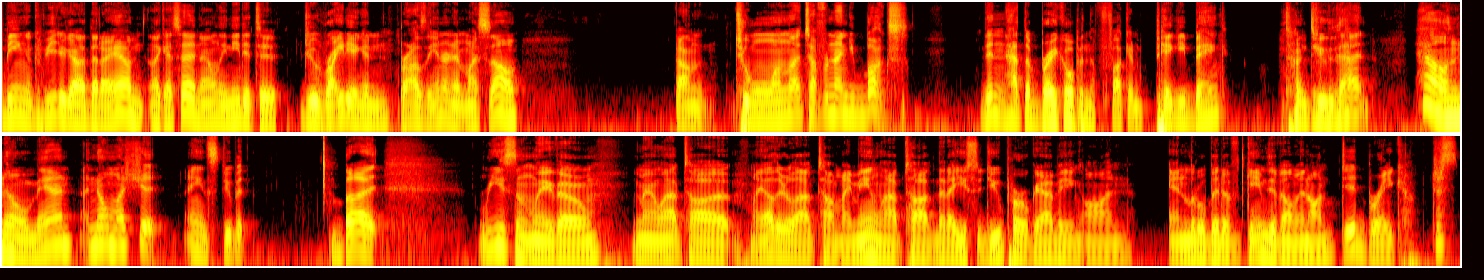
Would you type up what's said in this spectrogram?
being a computer guy that I am, like I said, I only needed to do writing and browse the internet myself. Found two on one laptop for 90 bucks. Didn't have to break open the fucking piggy bank to do that. Hell no, man. I know my shit. I ain't stupid. But recently, though, my laptop, my other laptop, my main laptop that I used to do programming on and a little bit of game development on did break. Just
